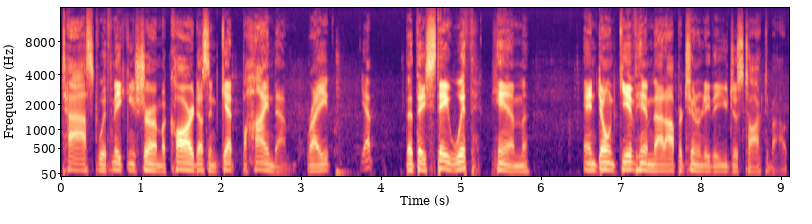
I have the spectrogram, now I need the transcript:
tasked with making sure Makar doesn't get behind them, right? Yep. That they stay with him and don't give him that opportunity that you just talked about.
